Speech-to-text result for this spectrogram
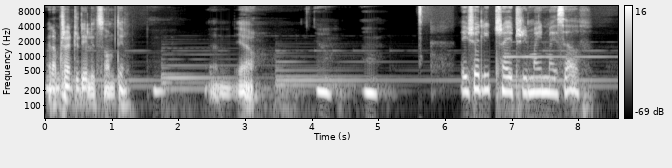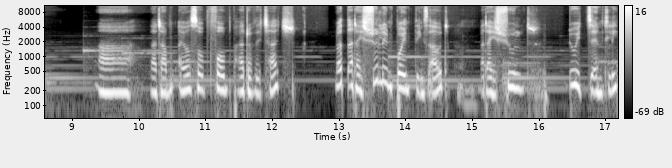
and I'm trying to deal with something. And yeah. Yeah. Mm. I usually try to remind myself uh, that I'm, I also form part of the church. Not that I shouldn't point things out, but I should do it gently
